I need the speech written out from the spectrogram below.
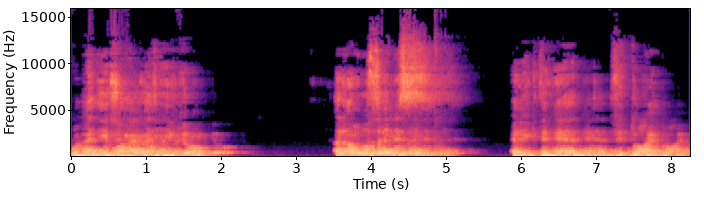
وهدي صحابته الكرام. الأمر الثالث الاجتهاد في الدعاء.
